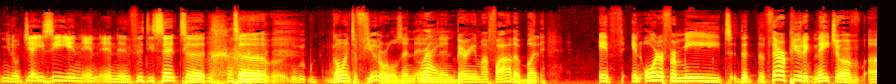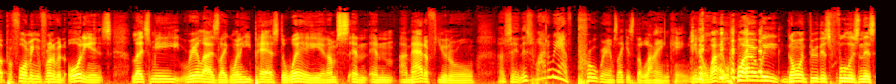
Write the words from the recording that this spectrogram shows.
you know, Jay Z and, and, and, and Fifty Cent to, to going to funerals and and, Right. and burying my father, but if in order for me to, the the therapeutic nature of uh, performing in front of an audience lets me realize like when he passed away and I'm and and I'm at a funeral I'm saying this why do we have programs like it's the Lion King? You know why why are we going through this foolishness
